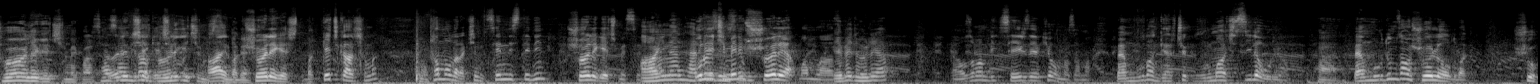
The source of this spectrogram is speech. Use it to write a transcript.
şöyle geçirmek var. Sen, sen bir biraz şey böyle geçirmiş. geçirmişsin Hayır gibi. bak şöyle geçti. Bak geç karşıma. Tam olarak şimdi senin istediğin şöyle geçmesi. Aynen herkesin Bunun için benim istediği- şöyle yapmam lazım. Evet öyle yap. Ya o zaman bir seyir zevki olmaz ama. Ben buradan gerçek vurma açısıyla vuruyorum. Ha. Ben vurduğum zaman şöyle oldu bak. Şu.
